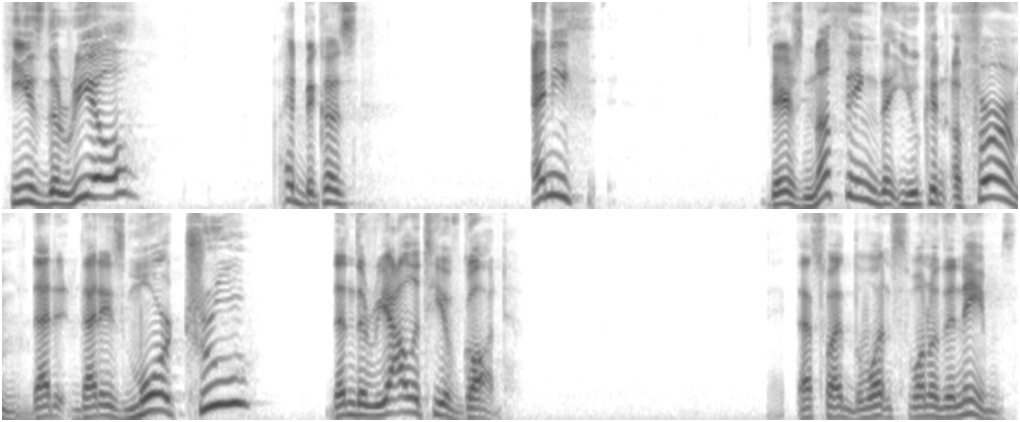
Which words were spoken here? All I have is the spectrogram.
He is the real, right? Because any there's nothing that you can affirm that, that is more true than the reality of God. That's why it's one of the names.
